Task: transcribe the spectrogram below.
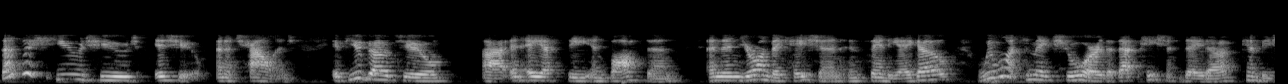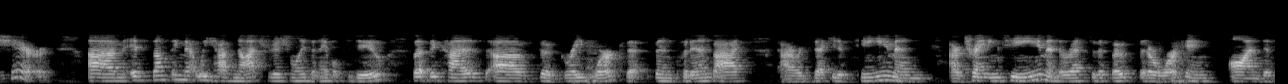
That's a huge, huge issue and a challenge. If you go to uh, an AFC in Boston and then you're on vacation in San Diego, we want to make sure that that patient data can be shared. Um, it's something that we have not traditionally been able to do, but because of the great work that's been put in by our executive team and our training team and the rest of the folks that are working on this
